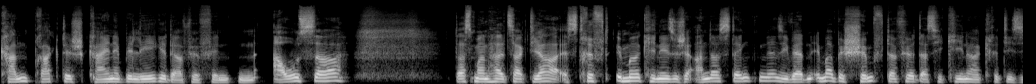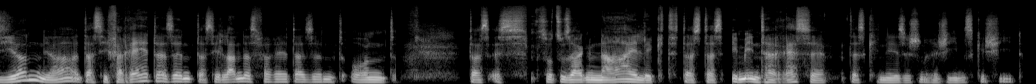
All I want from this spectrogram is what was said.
kann praktisch keine Belege dafür finden, außer dass man halt sagt, ja, es trifft immer chinesische Andersdenkende. Sie werden immer beschimpft dafür, dass sie China kritisieren, ja, dass sie Verräter sind, dass sie Landesverräter sind und dass es sozusagen nahe liegt, dass das im Interesse des chinesischen Regimes geschieht.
